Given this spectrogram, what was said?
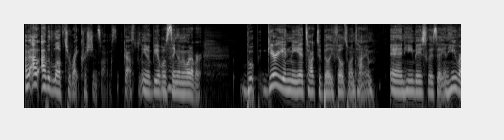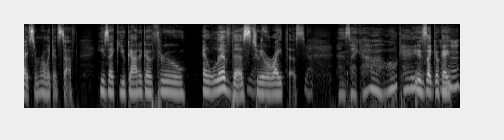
I, mean, I, I would love to write Christian songs, gospel, you know, be able to sing them and whatever. But Gary and me had talked to Billy Fields one time, and he basically said, and he writes some really good stuff. He's like, you got to go through and live this to be able to write this. Yep. And it's like, oh, okay. It's like, okay, Mhm.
